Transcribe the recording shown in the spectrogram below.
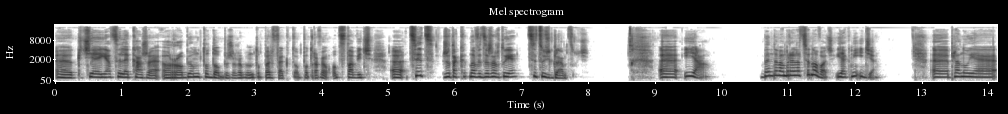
e, gdzie jacy lekarze robią to dobrze, robią to perfekto, potrafią odstawić e, cyc, że tak nawet zażartuję, cycuś glancuś. I ja będę wam relacjonować, jak mi idzie. Planuję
